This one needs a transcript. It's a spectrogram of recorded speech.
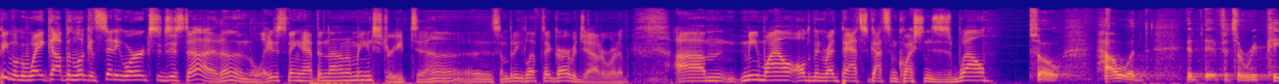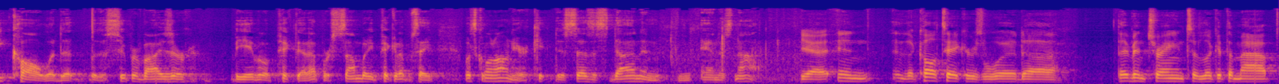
People can wake up and look at City Works and just, uh, the latest thing happened on Main Street. Uh, somebody left their garbage out or whatever. Um, meanwhile, Alderman Redpath's got some questions as well. So how would, it- if it's a repeat call, would the would the supervisor be able to pick that up, or somebody pick it up and say, what's going on here? It says it's done and, and it's not. Yeah, and and the call takers would, uh, they've been trained to look at the map,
